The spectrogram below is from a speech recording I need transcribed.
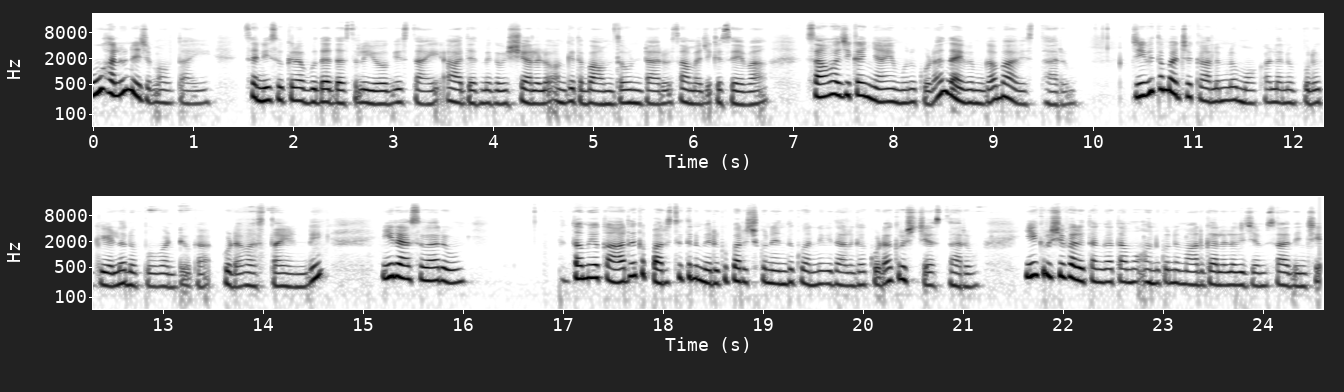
ఊహలు నిజమవుతాయి. శని శుక్ర బుధ దశలు యోగిస్తాయి. ఆధ్యాత్మిక విషయాలలో అంకిత భావంతో ఉంటారు. సామాజిక సేవ సామాజిక న్యాయమును కూడా దైవంగా భావిస్తారు. జీవిత మధ్య కాలంలో మోకాళ్ళ నొప్పులు కీళ్ళ నొప్పు వంటివి కూడా వస్తాయండి. ఈ రాశివారు తమ యొక్క ఆర్థిక పరిస్థితిని మెరుగుపరుచుకునేందుకు అన్ని విధాలుగా కూడా కృషి చేస్తారు. ఈ కృషి ఫలితంగా తాము అనుకున్న మార్గాలలో విజయం సాధించి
